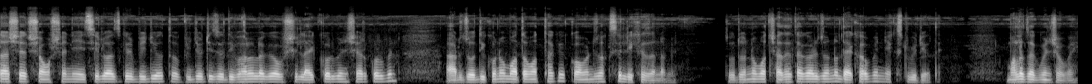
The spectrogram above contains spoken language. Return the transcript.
চাষের সমস্যা নিয়ে ছিল আজকের ভিডিও। তো ভিডিওটি যদি ভালো লাগে, অবশ্যই লাইক করবেন শেয়ার করবেন। আর যদি কোনো মতামত থাকে কমেন্ট বক্সে লিখে জানাবেন। তো ধন্যবাদ সাথে থাকার জন্য। দেখা হবে নেক্সট ভিডিওতে ভালো থাকবেন সবাই।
